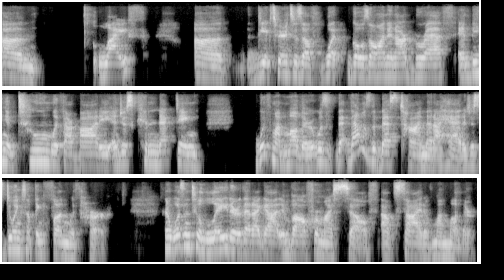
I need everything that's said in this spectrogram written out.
um, life, uh, the experiences of what goes on in our breath, and being in tune with our body, and just connecting with my mother. It was that that was the best time that I had. Is just doing something fun with her. And it wasn't until later that I got involved for myself outside of my mother.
